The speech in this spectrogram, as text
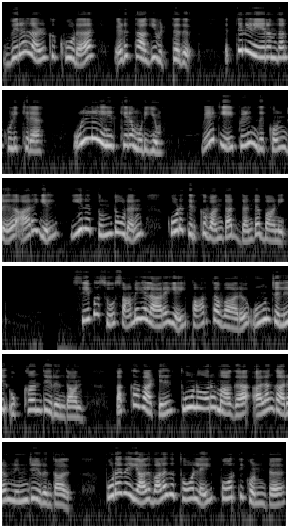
விரல் அழுக்கு கூட எடுத்தாகி விட்டது. எத்தனை நேரம்தான் குளிக்கிற? உள்ளில் நிற்கிற முடியும். வேட்டியை பிழிந்து கொண்டு அறையில் ஈரத்துண்டுடன் கூடத்திற்கு வந்தார் தண்டபாணி. சிவசு சமையல் அறையை பார்த்தவாறு ஊஞ்சலில் உட்கார்ந்து இருந்தான் பக்கவாட்டில் தூணோரமாக அலங்காரம் நின்றிருந்தாள். புடவையால் வலது தோலை போர்த்தி கொண்டு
